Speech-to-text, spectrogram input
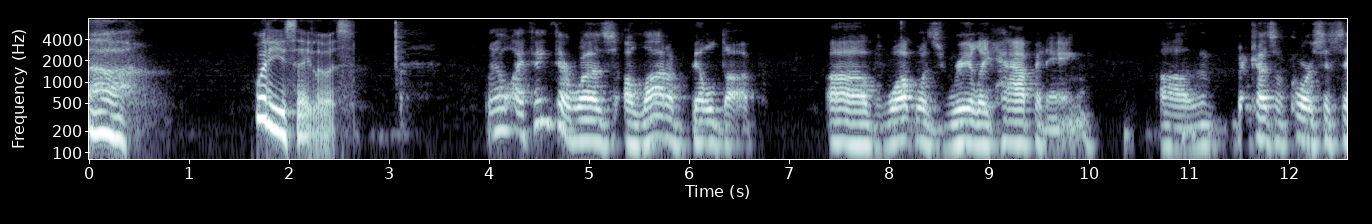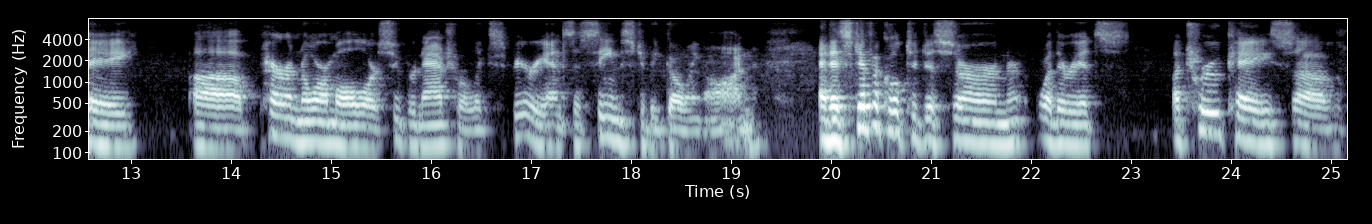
uh what do you say, Lewis? Well, I think there was a lot of buildup of what was really happening, uh, because of course it's a uh, paranormal or supernatural experience that seems to be going on. And it's difficult to discern whether it's a true case of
